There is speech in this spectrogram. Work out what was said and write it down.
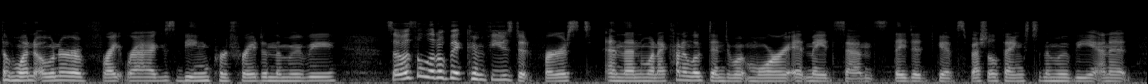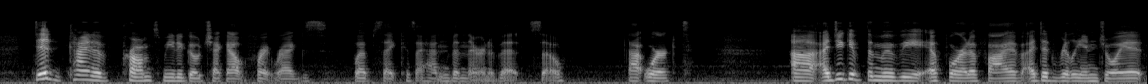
the one owner of Fright Rags being portrayed in the movie. So I was a little bit confused at first, and then when I kind of looked into it more, it made sense. They did give special thanks to the movie, and it did kind of prompt me to go check out Fright Rags website because I hadn't been there in a bit. So that worked. Uh, I do give the movie a 4 out of 5. I did really enjoy it.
